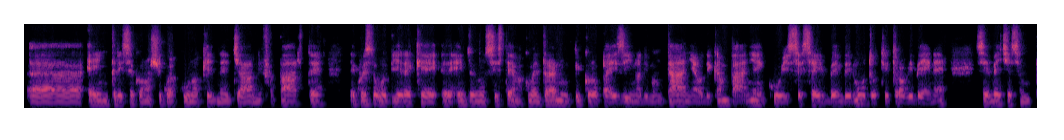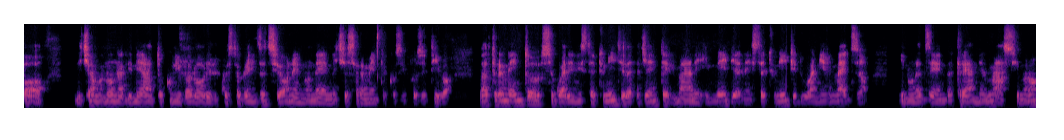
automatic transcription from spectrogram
uh, entri se conosci qualcuno che ne già ne fa parte e questo vuol dire che eh, entri in un sistema come entrare in un piccolo paesino di montagna o di campagna in cui se sei il benvenuto ti trovi bene, se invece sei un po' diciamo non allineato con i valori di questa organizzazione non è necessariamente così positivo. L'altro elemento, se guardi negli Stati Uniti, la gente rimane in media negli Stati Uniti due anni e mezzo in un'azienda, tre anni al massimo, no?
